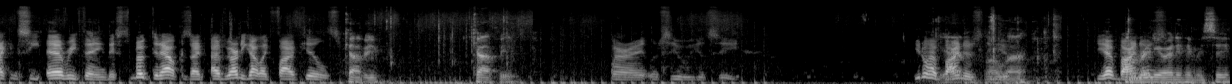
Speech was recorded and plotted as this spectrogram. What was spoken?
I can see everything. They smoked it out because I've already got like five kills. Copy. Copy. All right, let's see what we can see. You don't have Yeah, binos, do you? uh, you have I'll radio anything we see.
